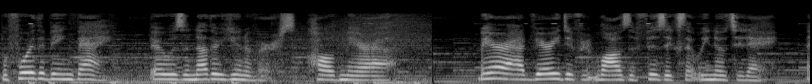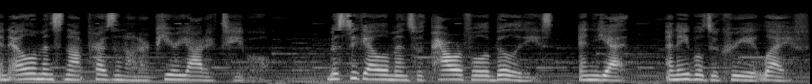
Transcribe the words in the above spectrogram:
Before the Big Bang, there was another universe, called Mera. Mera had very different laws of physics that we know today, and elements not present on our periodic table. Mystic elements with powerful abilities, and yet, unable to create life.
